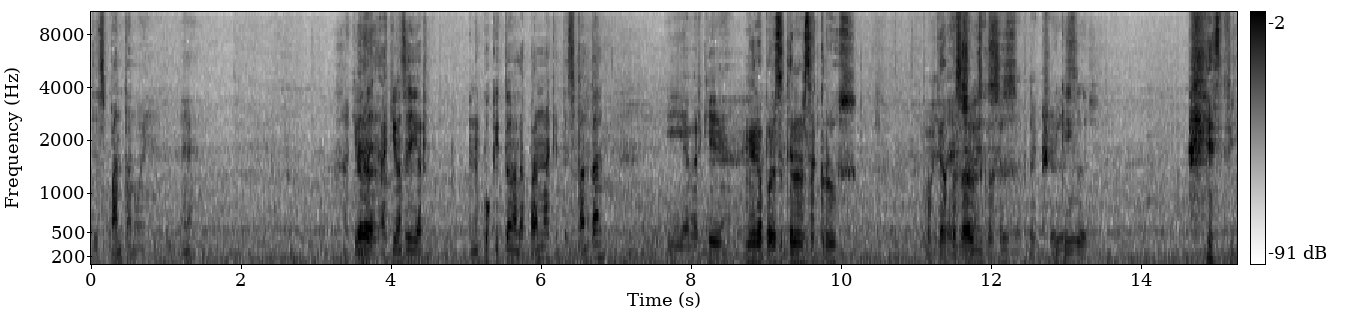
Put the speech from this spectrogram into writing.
te espantan, güey. ¿eh? Aquí, Pero- aquí vamos a llegar en un poquito a la palma, que te espantan. Y a ver qué... Mira, por eso tienen esa cruz. Porque va a pasar las cosas. The cruise. Speak-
